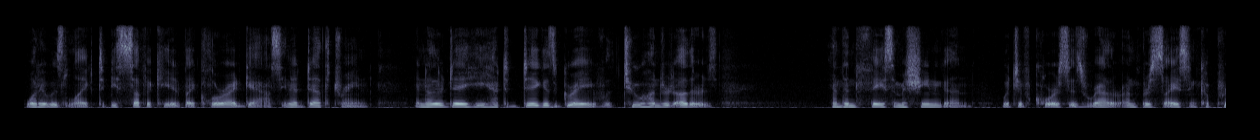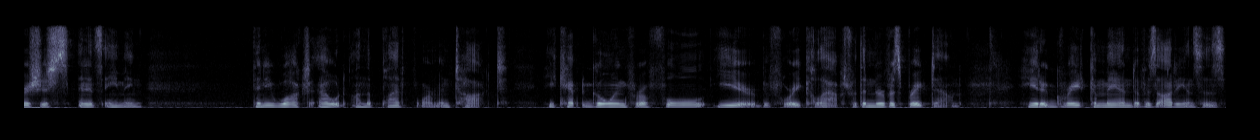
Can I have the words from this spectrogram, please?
what it was like to be suffocated by chloride gas in a death train. Another day he had to dig his grave with two hundred others, and then face a machine gun, which of course is rather unprecise and capricious in its aiming. Then he walked out on the platform and talked. He kept going for a full year before he collapsed with a nervous breakdown. He had a great command of his audiences,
